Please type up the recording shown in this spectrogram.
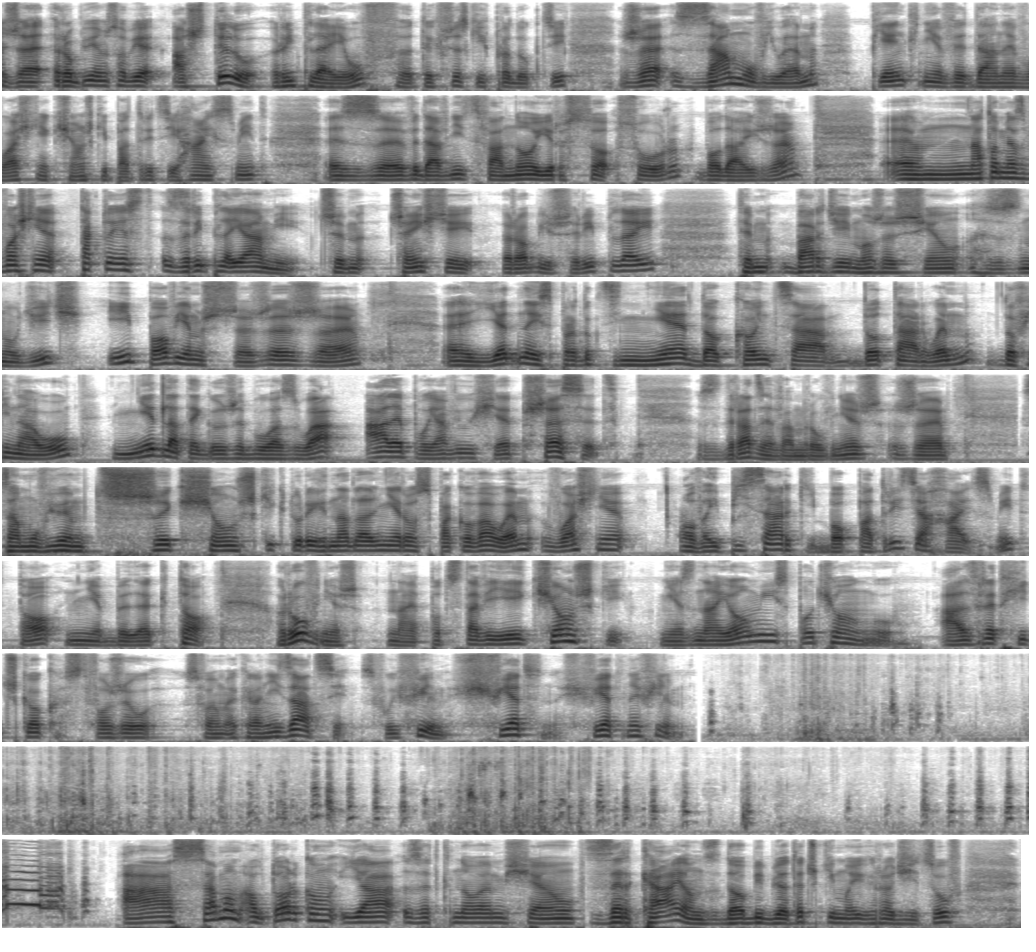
że robiłem sobie aż tylu replayów tych wszystkich produkcji, że zamówiłem pięknie wydane właśnie książki Patrycji Highsmith z wydawnictwa Noir Sur bodajże. Natomiast właśnie tak to jest z replayami. Czym częściej robisz replay, tym bardziej możesz się znudzić i powiem szczerze, że e, jednej z produkcji nie do końca dotarłem do finału, nie dlatego, że była zła, ale pojawił się przesyt. Zdradzę Wam również, że zamówiłem trzy książki, których nadal nie rozpakowałem, właśnie owej pisarki, bo Patricia Highsmith to nie byle kto. Również na podstawie jej książki Nieznajomi z pociągu Alfred Hitchcock stworzył swoją ekranizację, swój film. Świetny, świetny film. A z samą autorką ja zetknąłem się zerkając do biblioteczki moich rodziców,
